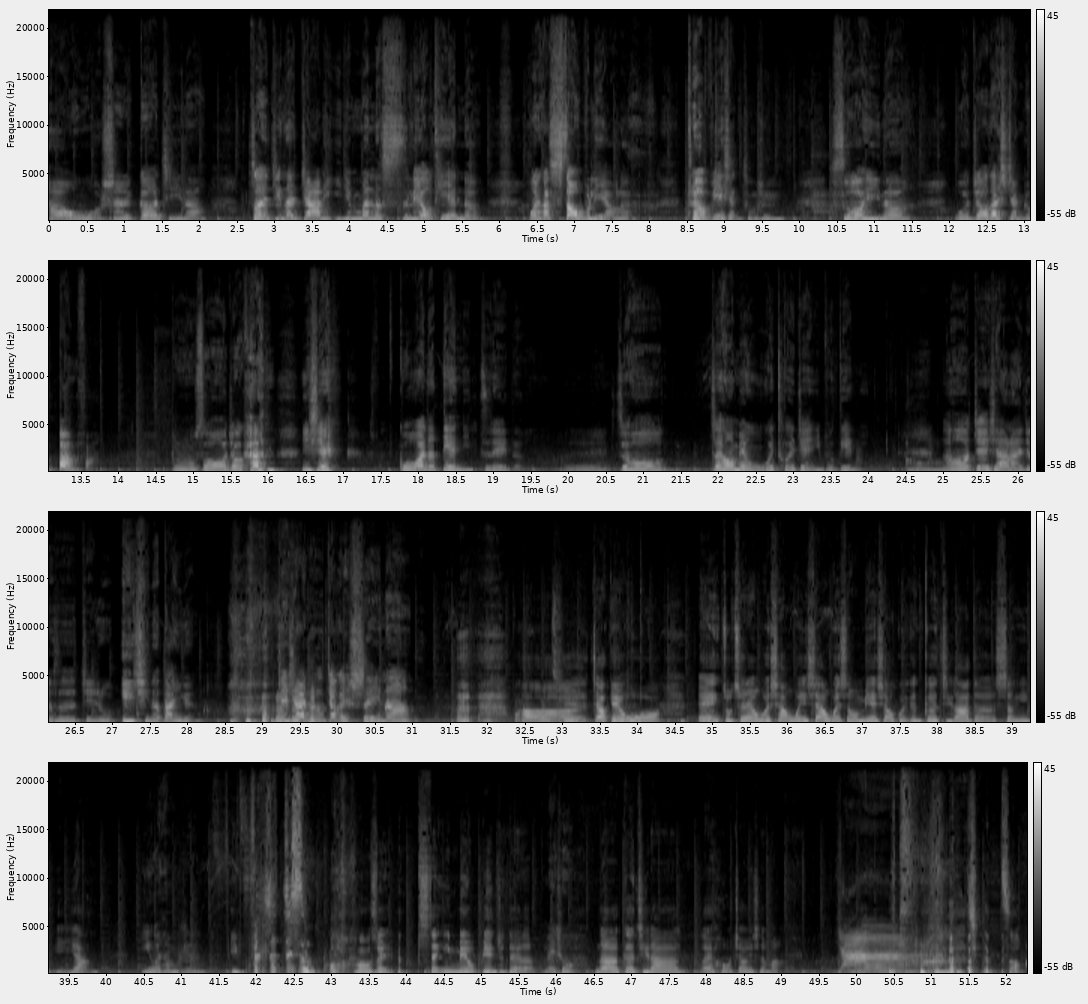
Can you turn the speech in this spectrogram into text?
好，我是哥吉拉。最近在家里已经闷了十六天了，我快受不了了，特别想出去。所以呢，我就在想个办法，比如说就看一些国外的电影之类的。哦，最后，最后面我会推荐一部电影。哦，然后接下来就是进入疫情的单元，接下来就是交给谁呢？百好，，交给我。哎，主持人，我想问一下，为什么灭小鬼跟哥吉拉的声音一样？因为他们是以分身之术，哦，所以声音没有变就对了。没错那哥吉拉来吼叫一声嘛，呀。欠揍。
